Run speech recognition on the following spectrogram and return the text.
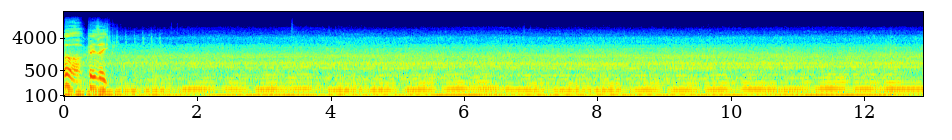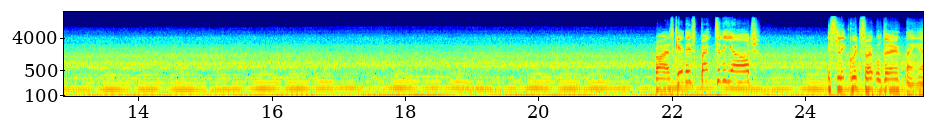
oh, busy. Let's get this back to the yard. It's liquid, so it will do. Thank you.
